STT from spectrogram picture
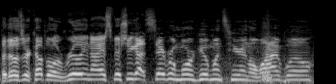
But those are a couple of really nice fish. We got several more good ones here in the live well.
